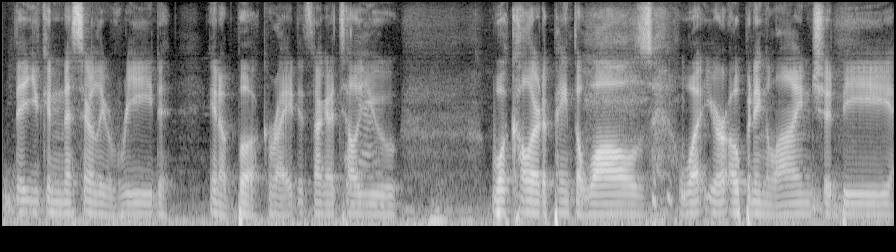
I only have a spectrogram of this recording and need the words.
that you can necessarily read in a book right it's not going to tell yeah. you what color to paint the walls, what your opening line should be.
